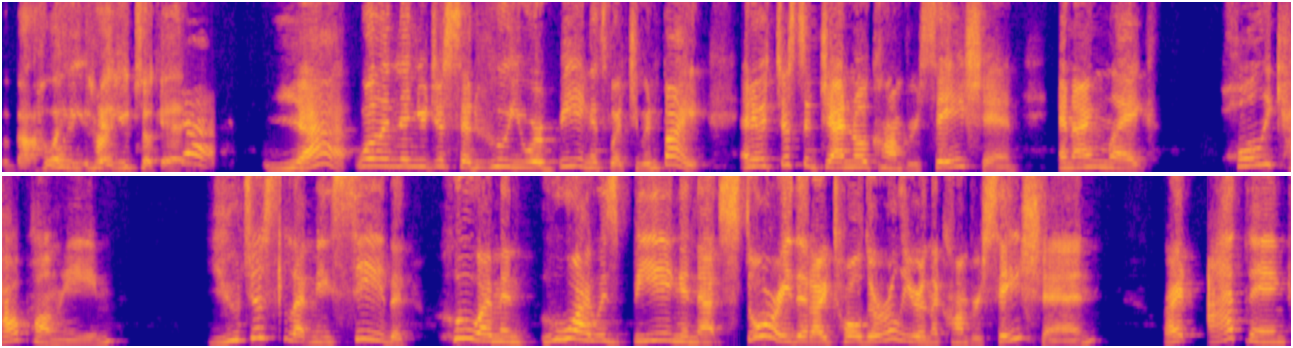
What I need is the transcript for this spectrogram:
about how, well, you, how you took it? Yeah. Yeah. Well, and then you just said who you were being is what you invite. And it was just a general conversation. And I'm like, holy cow, Pauline, you just let me see that who I'm in, who I was being in that story that I told earlier in the conversation, right? I think,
